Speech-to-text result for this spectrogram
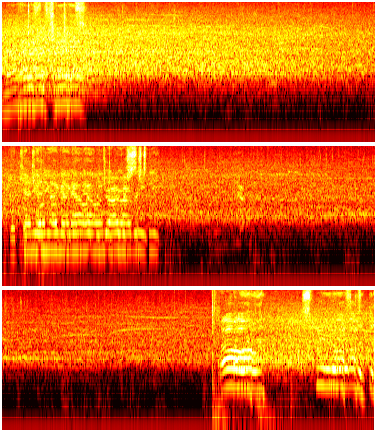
now has the chance. But Kenny, Kenny Omega, Omega now, now in the driver's, driver's seat. seat. Oh, oh spear off the,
